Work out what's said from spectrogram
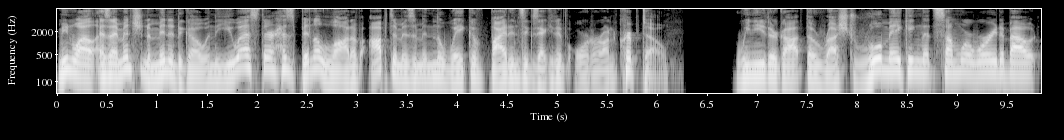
Meanwhile, as I mentioned a minute ago, in the US, there has been a lot of optimism in the wake of Biden's executive order on crypto. We neither got the rushed rulemaking that some were worried about,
